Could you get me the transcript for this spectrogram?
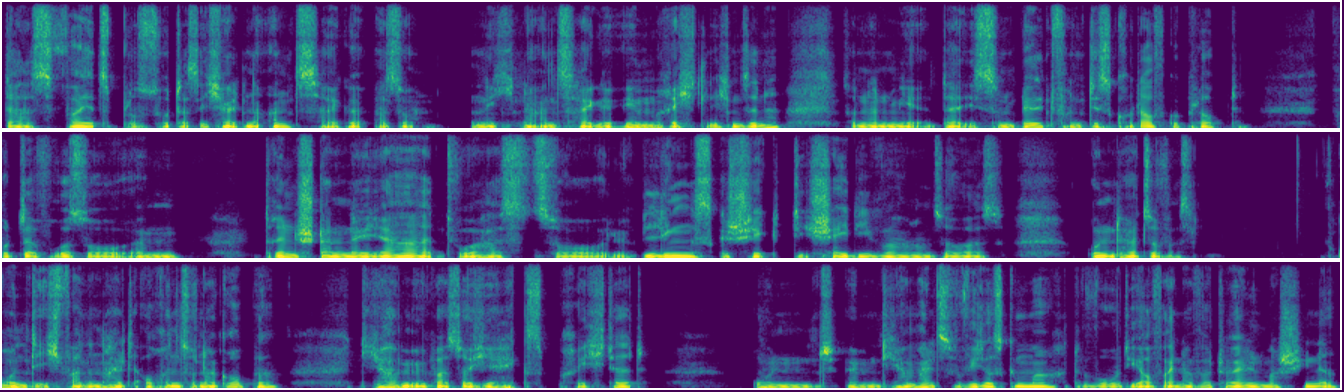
Das war jetzt bloß so, dass ich halt eine Anzeige, also nicht eine Anzeige im rechtlichen Sinne, sondern mir, da ist so ein Bild von Discord aufgeploppt, wo, wo so ähm, drin stande, ja, du hast so Links geschickt, die shady waren und sowas und halt sowas. Und ich war dann halt auch in so einer Gruppe, die haben über solche Hacks berichtet und ähm, die haben halt so Videos gemacht, wo die auf einer virtuellen Maschine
